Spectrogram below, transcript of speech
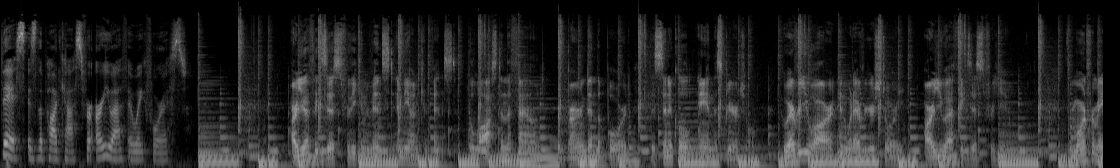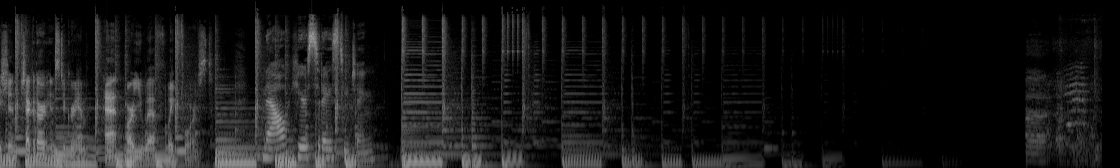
This is the podcast for RUF at Wake Forest. RUF exists for the convinced and the unconvinced, the lost and the found, the burned and the bored, the cynical and the spiritual. Whoever you are and whatever your story, RUF exists for you. For more information, check out our Instagram at RUF Wake Forest. Now, here's today's teaching.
